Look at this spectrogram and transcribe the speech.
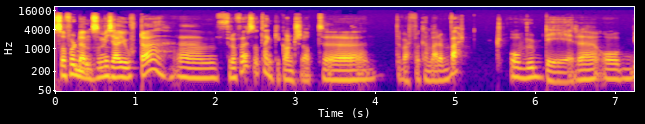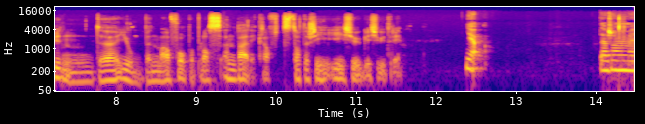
Så for mm. dem som ikke har gjort det uh, fra før, så tenker jeg kanskje at uh, det i hvert fall kan være verdt å vurdere å begynne jobben med å få på plass en bærekraftstrategi i 2023. Ja, det er som vi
